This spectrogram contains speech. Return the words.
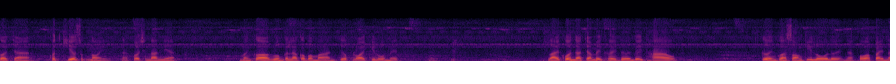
ก็จะคดเคี้ยวสักหน่อยนะเพราะฉะนั้นเนี่ยมันก็รวมกันแล้วก็ประมาณเกือบร้อยกิโลเมตร หลายคนอาจจะไม่เคยเดินด้วยเท้า เกินกว่าสองกิโลเลยนะ เพราะว่าไปไหน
